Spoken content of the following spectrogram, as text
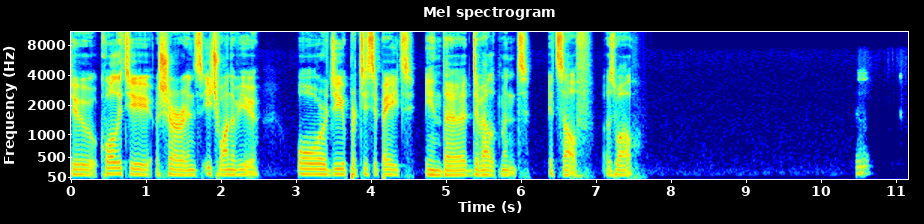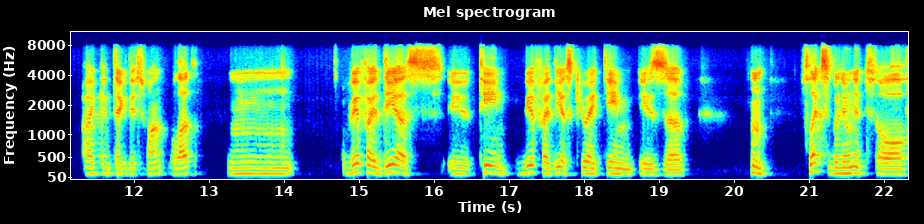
to quality assurance, each one of you, or do you participate in the development itself as well? I can take this one, Vlad. Mm, ideas uh, team, Vivify Ideas QA team is a hmm, flexible unit of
